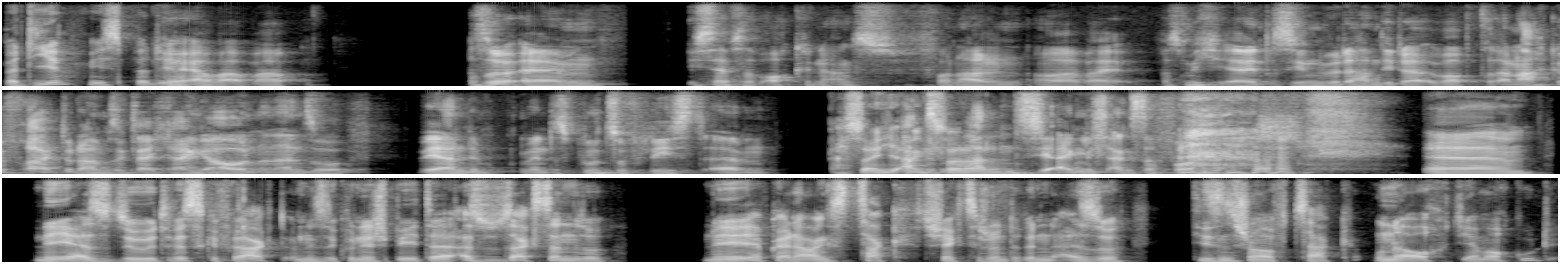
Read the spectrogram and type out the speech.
Bei dir? Wie ist es bei dir? Ja, aber, aber also, ähm, ich selbst habe auch keine Angst vor Nadeln, aber weil, was mich eher interessieren würde, haben die da überhaupt danach gefragt oder haben sie gleich reingehauen und dann so, während, dem, während das Blut so fließt, ähm, Hast du eigentlich Angst vor hatten sie eigentlich Angst davor? ähm, nee, also du, du wirst gefragt und eine Sekunde später, also du sagst dann so, nee, ich habe keine Angst, zack, steckst du schon drin. Also die sind schon auf zack. Und auch, die haben auch gut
